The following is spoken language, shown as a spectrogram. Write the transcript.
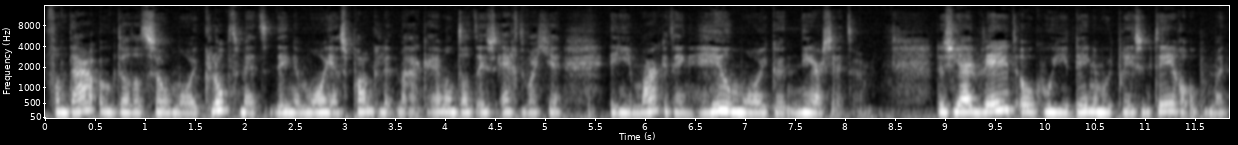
Vandaar ook dat het zo mooi klopt met dingen mooi en sprankelend maken. Hè? Want dat is echt wat je in je marketing heel mooi kunt neerzetten. Dus jij weet ook hoe je dingen moet presenteren op een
